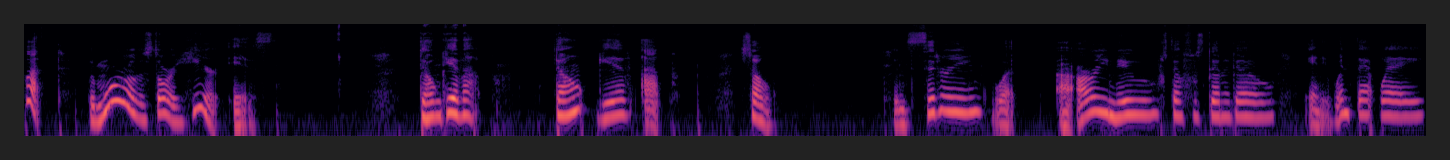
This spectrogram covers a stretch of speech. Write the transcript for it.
But the moral of the story here is don't give up. Don't give up. So, considering what I already knew stuff was going to go and it went that way,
